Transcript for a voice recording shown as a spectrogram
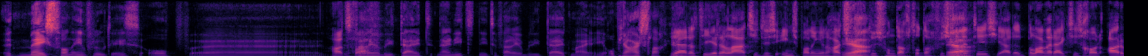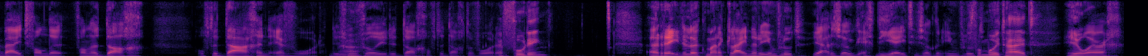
het meest van invloed is op uh, de variabiliteit? Nee, niet, niet de variabiliteit, maar op je hartslag. Ja, ja dat die relatie tussen inspanning en hartslag ja. dus van dag tot dag verschillend ja. is. Ja, het belangrijkste is gewoon arbeid van de, van de dag of de dagen ervoor. Dus hoeveel je de dag of de dag ervoor hebt. En voeding? Uh, redelijk, maar een kleinere invloed. Ja, dus ook echt dieet is ook een invloed. Vermoeidheid? Heel erg.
